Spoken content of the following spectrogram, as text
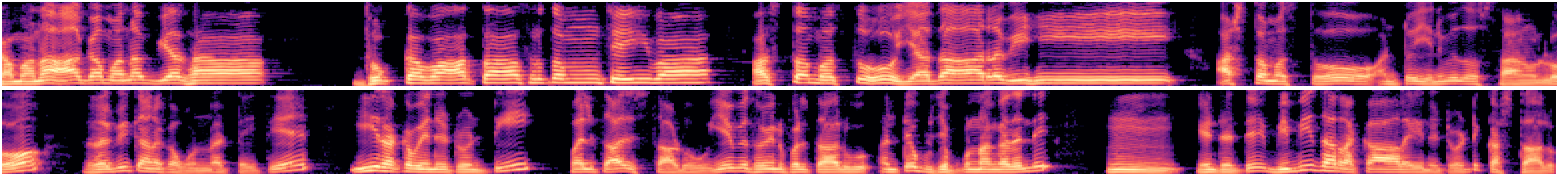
గమనాగమన వ్యధ దుఃఖవార్తాశ్రుతం చైవ అష్టమస్తో యదా రవి. అష్టమస్తో అంటూ ఎనిమిదో స్థానంలో రవి కనుక ఉన్నట్టయితే ఈ రకమైనటువంటి ఫలితాలు ఇస్తాడు. ఏ విధమైన ఫలితాలు అంటే ఇప్పుడు చెప్పుకున్నాం కదండి ఏంటంటే వివిధ రకాలైనటువంటి కష్టాలు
